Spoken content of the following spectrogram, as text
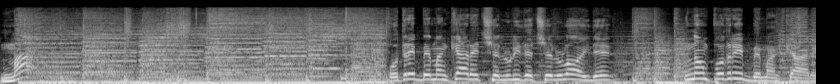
Ma potrebbe mancare cellulite e celluloide? Non potrebbe mancare.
